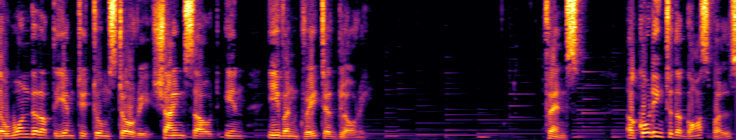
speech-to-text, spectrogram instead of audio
the wonder of the empty tomb story shines out in even greater glory. Friends, according to the Gospels,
